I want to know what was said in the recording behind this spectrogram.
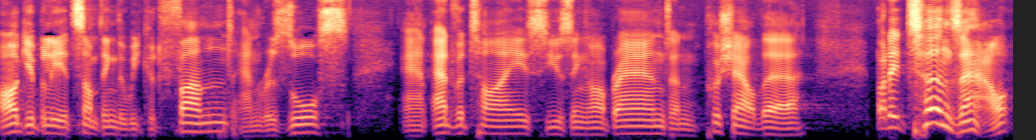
Arguably, it's something that we could fund and resource and advertise using our brand and push out there. But it turns out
